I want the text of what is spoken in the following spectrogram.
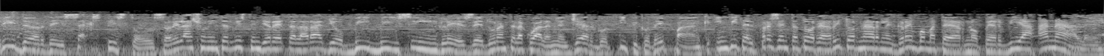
Leader dei Sex Pistols, rilascia un'intervista in diretta alla radio BBC inglese, durante la quale, nel gergo tipico dei punk, invita il presentatore a ritornare nel grembo materno per via anale.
